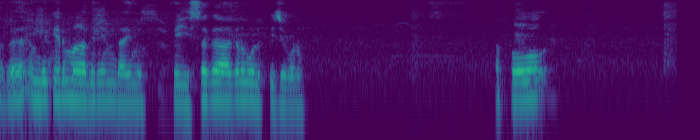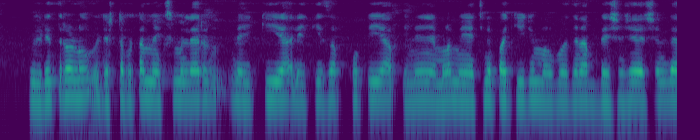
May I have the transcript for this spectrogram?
അത് എന്തൊക്കെയൊരു മാതിരി ഉണ്ടായിരുന്നു ഫേസൊക്കെ ആകണം പൊളിപ്പിച്ചേക്കണം. അപ്പോൾ വീഡിയോ ഇത്രേ ഉള്ളൂ. വീഡിയോ ഇഷ്ടപ്പെട്ട മാക്സിമം എല്ലാവരും ലൈക്ക് ചെയ്യുക ലൈക്ക് ചെയ്ത് സപ്പോർട്ട് ചെയ്യുക പിന്നെ നമ്മളെ മാച്ചിനെ പറ്റിയിട്ടും അതുപോലെ തന്നെ അപ്ഡേഷൻ ശേഷമില്ല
